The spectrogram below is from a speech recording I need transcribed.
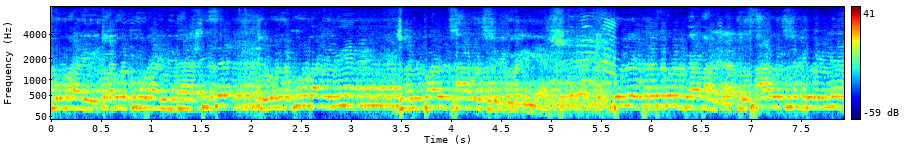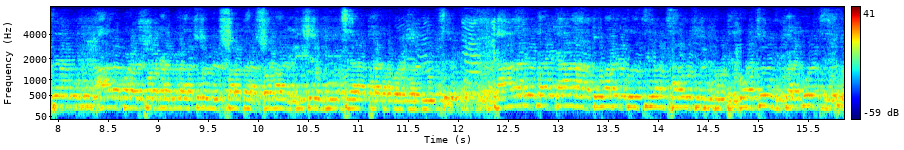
কুরবানি তখন কুরবানি ঈদ আসতেছে। তো বলল কুরবানি পারো ছাগল চুরি করে নিয়ে আসো। বলল, এটা তো কোনো ব্যাপার না, তো ছাগল চুরি করে নিয়েছে, আর পরে সকালবেলা চোরের সরকার সবার হিসেব দিচ্ছে আর টাকা পয়সা দিচ্ছে। কানারে কানা, তোমারে করছিলাম ছাগল চুরি করতে, করছ নি? করছি তো।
